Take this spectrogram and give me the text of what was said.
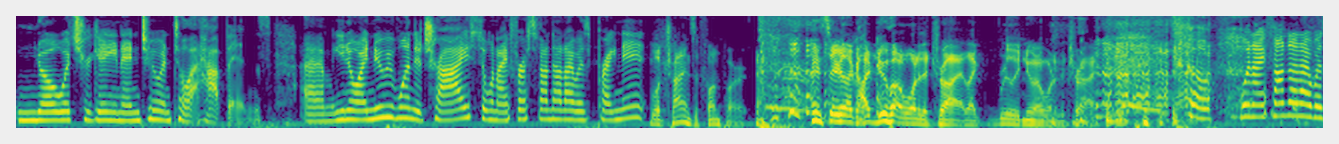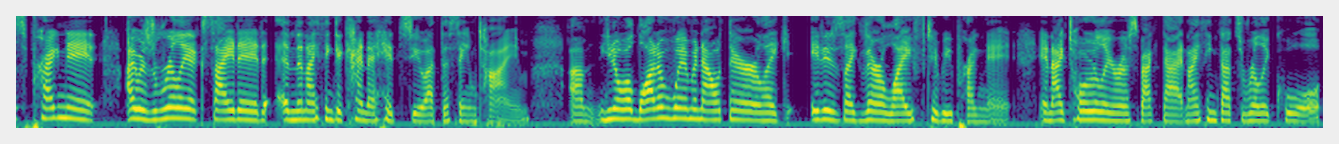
know what you're getting into until it happens. Um, you know, I knew we wanted to try. So when I first found out I was pregnant, well, trying's the fun part. so you're like, I knew I wanted to try. Like really knew I wanted to try. so when I found out I was pregnant, I was really excited, and then I think it kind of hits you at the same time. Um, you know, a lot of women out there, like it is like their life to be pregnant, and I totally respect that, and I think that's really cool.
